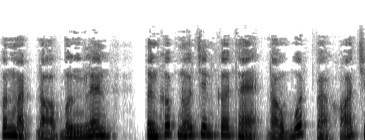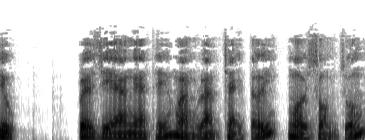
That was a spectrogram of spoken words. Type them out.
khuôn mặt đỏ bừng lên, từng khớp nối trên cơ thể đau buốt và khó chịu. Fregia nghe thế hoảng loạn chạy tới, ngồi xổm xuống.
